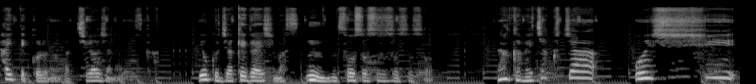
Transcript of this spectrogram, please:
入ってくるのが違うじゃないですか。よくジャケ買いします。うん、そうそうそうそうそう。なんかめちゃくちゃ美味しい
